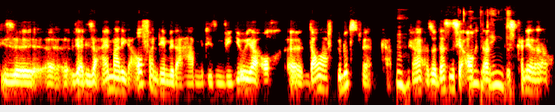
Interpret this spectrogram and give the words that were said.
diese, äh, ja, dieser einmalige Aufwand, den wir da haben mit diesem Video, ja auch äh, dauerhaft genutzt werden kann. Mhm. Ja, also das ist ja auch, das, das kann ja dann auch,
